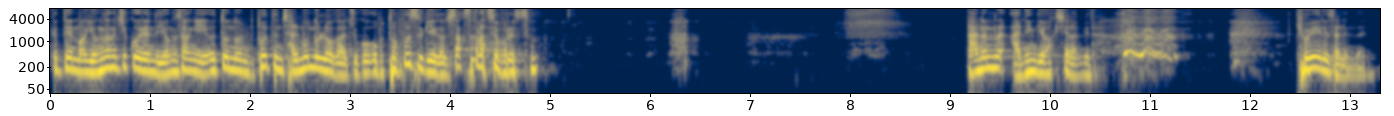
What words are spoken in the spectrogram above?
그때 막 영상 찍고 이랬는데 영상이 어떤 놈이 버튼 잘못 눌러가지고 덮어쓰기 해가지고 싹 사라져 버렸어. 나는 아닌 게 확실합니다. 교회를 살린다니까.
